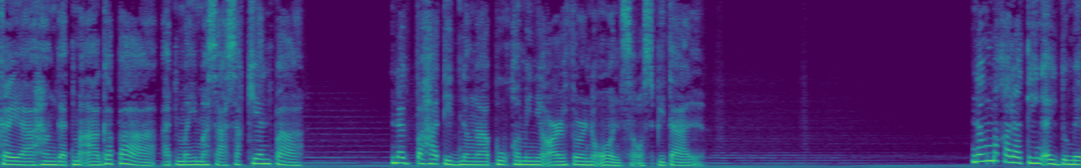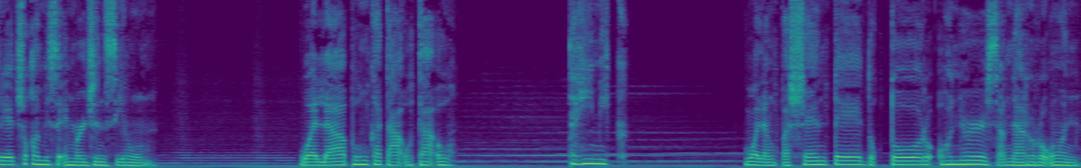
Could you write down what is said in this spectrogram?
Kaya hanggat maaga pa at may masasakyan pa, nagpahatid na nga po kami ni Arthur noon sa ospital. Nang makarating ay dumiretso kami sa emergency room. Wala pong katao-tao. Tahimik. Walang pasyente, doktor o nurse ang naroroon.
